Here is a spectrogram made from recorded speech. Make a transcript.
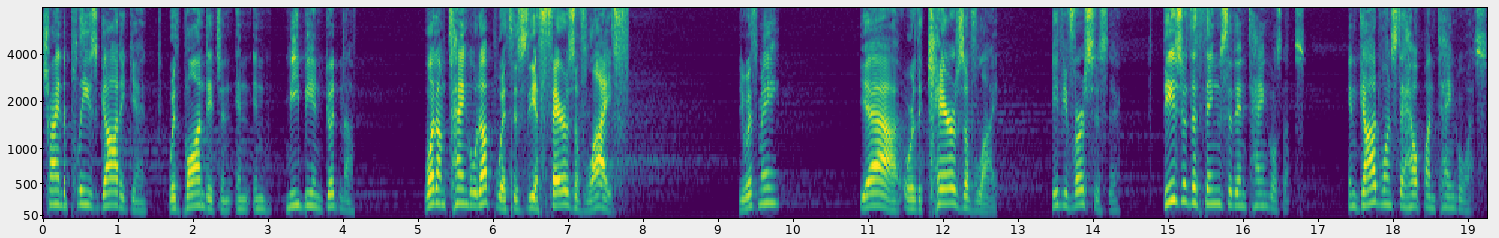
trying to please God again with bondage and, and, and me being good enough. What I'm tangled up with is the affairs of life. You with me? Yeah, or the cares of life. I you verses there. These are the things that entangles us. And God wants to help untangle us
